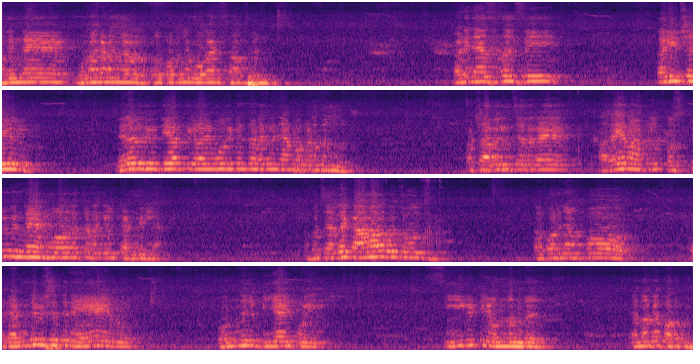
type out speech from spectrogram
അതിന്റെ ഗുണഗണങ്ങൾ അത് കുറഞ്ഞു പോകാൻ സാധ്യതയുണ്ട്. കഴിഞ്ഞ എസ് എസ് എൽ സി പരീക്ഷയിൽ നിരവധി വിദ്യാർത്ഥികളെ അനുമോദിക്കുന്ന ചടങ്ങിൽ ഞാൻ പങ്കെടുത്തിട്ടുണ്ട്. പക്ഷെ അവരിൽ ചിലരെ അതേ നാട്ടിൽ പ്ലസ് ടുവിന്റെ അനുമോദന ചടങ്ങിൽ കണ്ടില്ല. അപ്പൊ ചിലരെ കാണാതെ ചോദിച്ചു. അപ്പോൾ പറഞ്ഞപ്പോ രണ്ട് വിഷയത്തിന് ഏ ഉള്ളൂ. ഒന്നിന് ബി ആയി പോയി. സി കിട്ടി ഒന്നുണ്ട് എന്നൊക്കെ പറഞ്ഞു.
